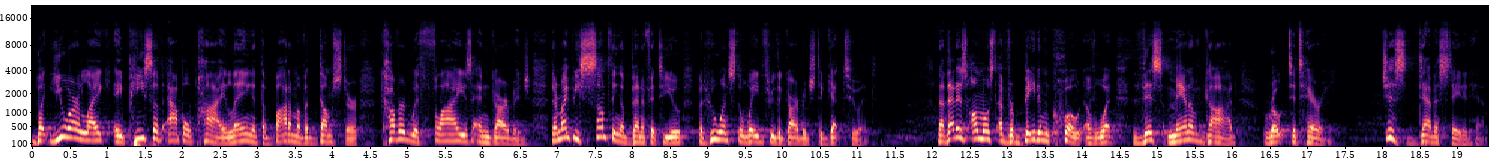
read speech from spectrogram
but you are like a piece of apple pie laying at the bottom of a dumpster covered with flies and garbage. There might be something of benefit to you, but who wants to wade through the garbage to get to it? Now, that is almost a verbatim quote of what this man of God wrote to Terry. Just devastated him,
